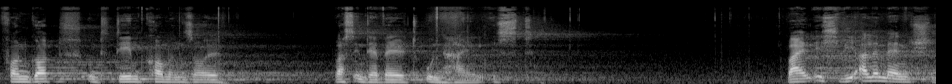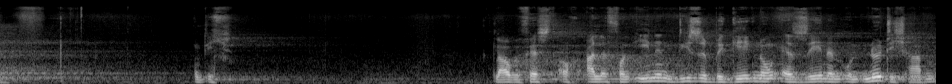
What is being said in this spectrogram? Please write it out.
von Gott und dem kommen soll, was in der Welt Unheil ist. Weil ich wie alle Menschen, und ich glaube fest, auch alle von Ihnen diese Begegnung ersehnen und nötig haben,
